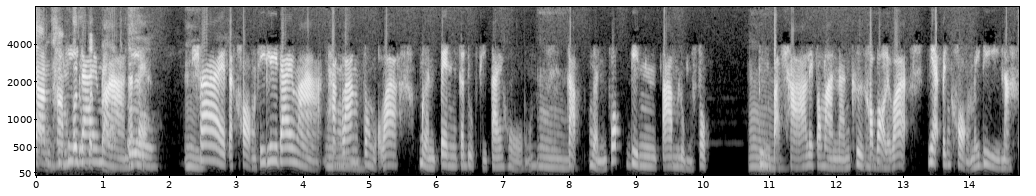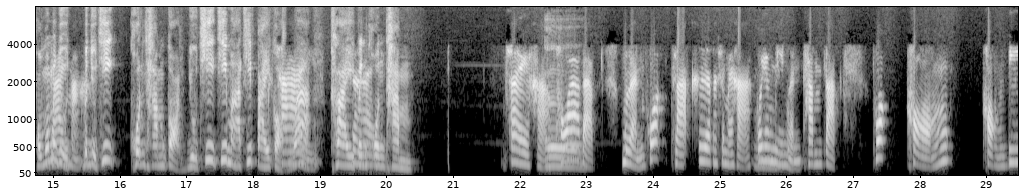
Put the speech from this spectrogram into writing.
การทำก็ดูแปลกของที่ได้มาๆนั่นแหละเอออืมใช่แต่ของที่ลี่ได้มาอืมทางล่างทรงบอกว่าเหมือนเป็นกระดูกผีตายโหงอืมกับเหมือนพวกดินตามหลุมศพอืมดินป่าช้าอะไรประมาณนั้น คือเขาอืมบอกเลยว่า เนี่ยเป็นของไม่ดีนะผมว่ามันอยู่ได้มันอยู่ที่คนทำก่อน อยู่ที่ที่มาที่ไปก่อนใช่ว่า ใครเป็นใช่คนทำใช่ค่ะเออเพราะว่าแบบเหมือนพวกพระเครื่องใช่ไหมคะอืมก็ยังมีเหมือนทำจากพวกของ ของดี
